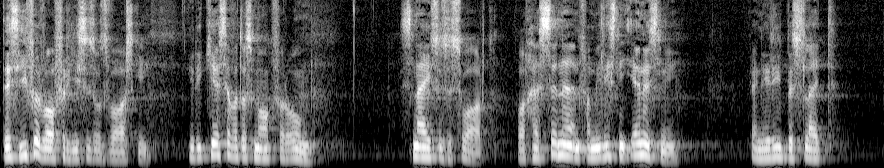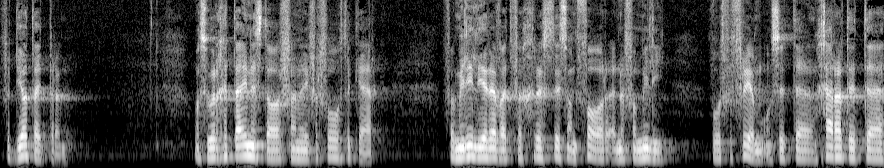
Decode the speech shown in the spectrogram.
Dis hiervoor waarvoor Jesus ons waarsku. Hierdie keuse wat ons maak vir hom sny soos 'n swaard waar gesinne en families nie een is nie, kan hierdie besluit verdeeldheid bring. Ons hoor getuienis daarvan in die vervolgde kerk. Familielede wat vir Christus aanvaar in 'n familie word vervreem. Ons het uh, Gerard het uh,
